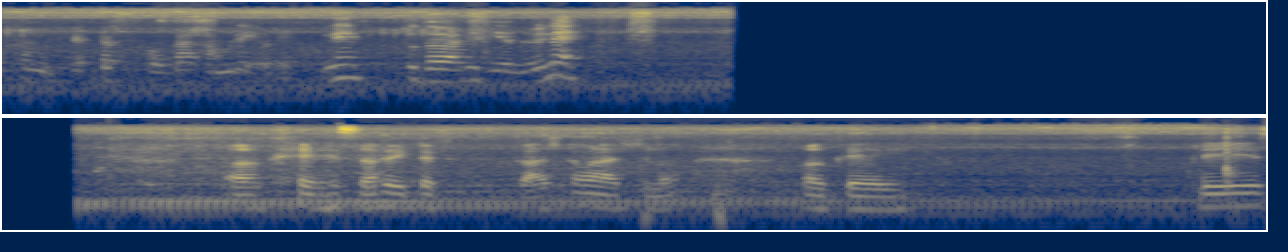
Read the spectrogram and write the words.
এখন একটা কামড়ে ওরে নে সুদা বাকি দিয়ে দেবে নে ওকে সরি একটা কাস্টমার আসছিল। ওকে প্লিজ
